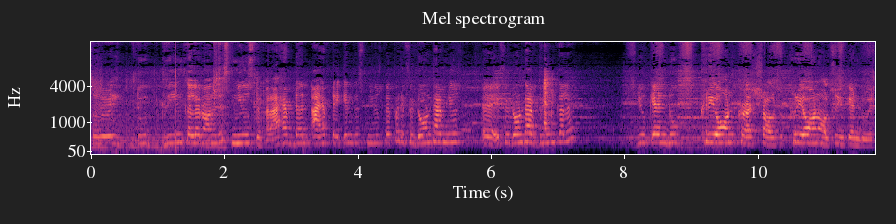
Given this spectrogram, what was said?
So we will do green color on this newspaper. I have done i have taken this newspaper. If you don't have news uh, if you don't have green color you can do crayon crush also. Crayon also you can do it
